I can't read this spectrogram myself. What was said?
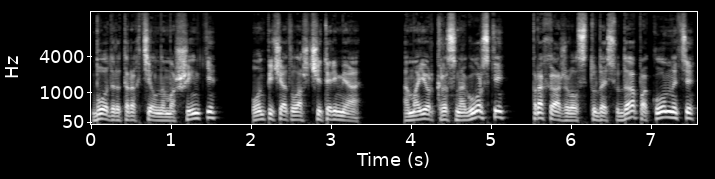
бодро тарахтел на машинке, он печатал аж четырьмя, а майор Красногорский прохаживался туда-сюда по комнате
